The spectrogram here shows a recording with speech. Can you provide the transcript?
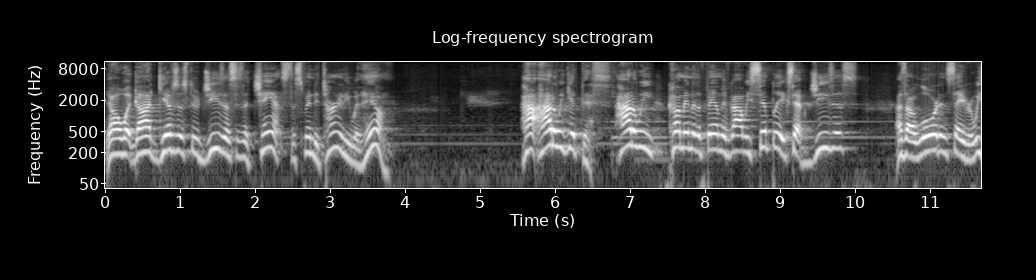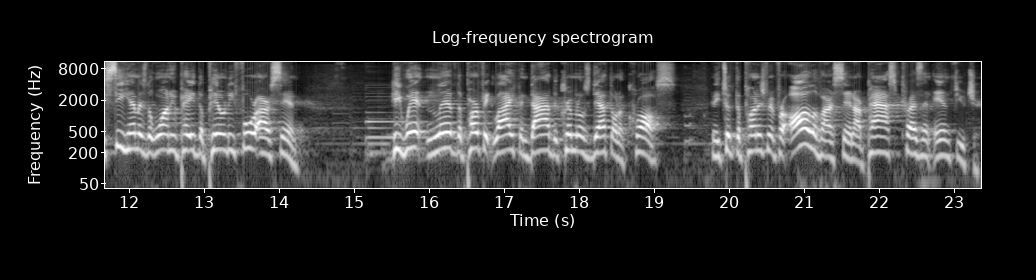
Y'all, what God gives us through Jesus is a chance to spend eternity with Him. How, how do we get this? How do we come into the family of God? We simply accept Jesus as our Lord and Savior. We see Him as the one who paid the penalty for our sin. He went and lived the perfect life and died the criminal's death on a cross. And He took the punishment for all of our sin, our past, present, and future.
